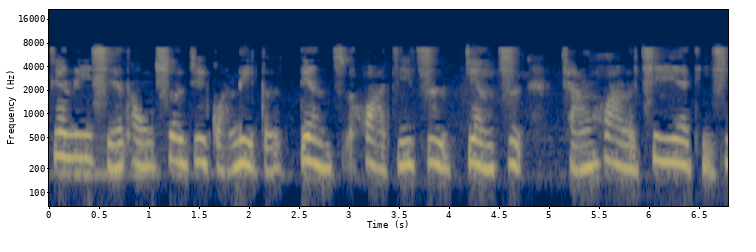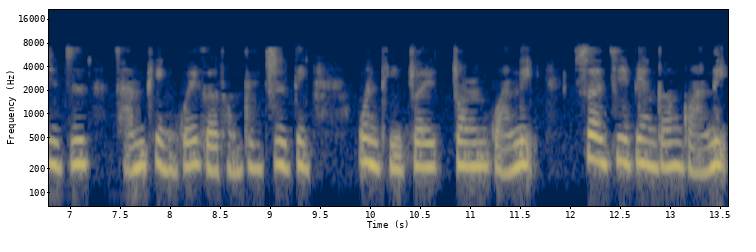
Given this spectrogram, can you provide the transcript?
建立协同设计管理的电子化机制建制，强化了企业体系之产品规格同步制定、问题追踪管理、设计变更管理、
